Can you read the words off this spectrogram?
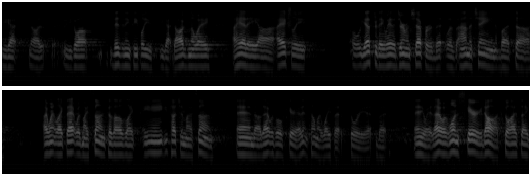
you got uh, you go out visiting people. You, you got dogs in the way. I had a uh, I actually Oh, yesterday we had a German Shepherd that was on the chain, but uh, I went like that with my son because I was like, he ain't touching my son. And uh, that was a little scary. I didn't tell my wife that story yet, but anyway, that was one scary dog. So I was like,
